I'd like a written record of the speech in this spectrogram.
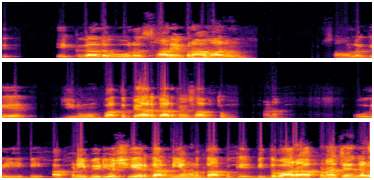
ਤੇ ਇੱਕ ਗੱਲ ਹੋਰ, ਸਾਰੇ ਭਰਾਵਾਂ ਨੂੰ ਸੌਂ ਲੱਗੇ ਜਿਹਨੂੰ ਵੱਧ ਪਿਆਰ ਕਰਦੇ ਹੋ ਸਭ ਤੋਂ, ਹਨਾ। ਉਹਦੀ ਵੀ ਆਪਣੀ ਵੀਡੀਓ ਸ਼ੇਅਰ ਕਰਨੀ ਆ ਹੁਣ ਦੱਬ ਕੇ ਵੀ ਦੁਬਾਰਾ ਆਪਣਾ ਚੈਨਲ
